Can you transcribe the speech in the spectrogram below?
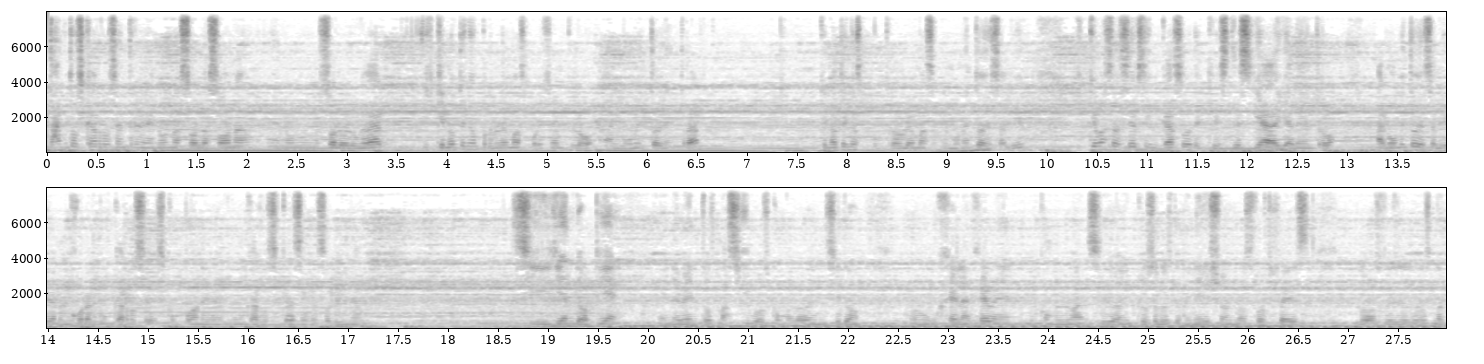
tantos carros entren en una sola zona, en un solo lugar y que no tengan problemas, por ejemplo, al momento de entrar, que no tengas problemas al momento de salir. ¿Y qué vas a hacer si en caso de que estés ya ahí adentro, al momento de salir a lo mejor algún carro se descompone, algún carro se queda sin gasolina? Si yendo a pie en eventos masivos como lo han sido un Hell and Heaven, como lo han sido incluso los Domination, los Ford Fest, los, los Not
